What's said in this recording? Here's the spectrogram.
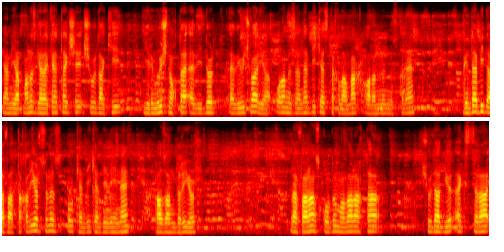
Yani yapmanız gereken tek şey şuradaki 23.54 53 var ya oranın üzerine bir kez tıklamak aranın üstüne. Günde bir defa tıklıyorsunuz. O kendi kendiliğine kazandırıyor. Referans kodum olarak da şurada diyor ekstra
